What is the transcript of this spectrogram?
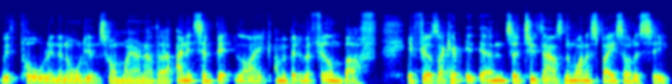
with Paul in an audience one way or another. And it's a bit like I'm a bit of a film buff. It feels like it, um, so 2001 A Space Odyssey.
